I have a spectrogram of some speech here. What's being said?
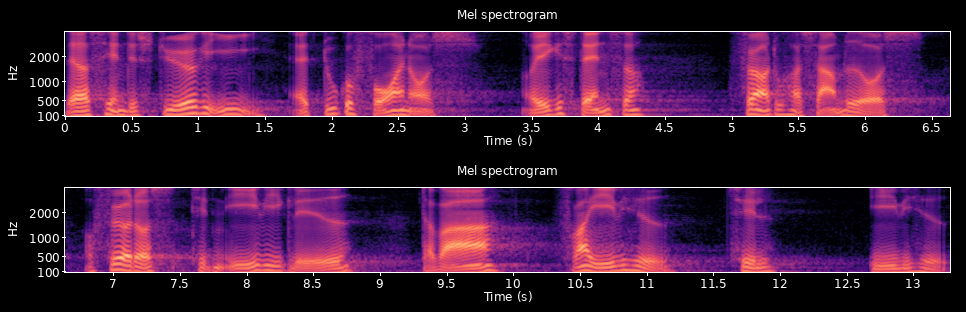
Lad os hente styrke i, at du går foran os, og ikke stanser, før du har samlet os og ført os til den evige glæde, der varer fra evighed til evighed.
